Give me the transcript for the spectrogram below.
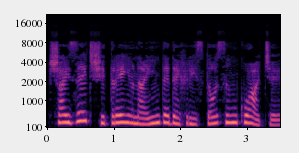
63 înainte de Hristos încoace.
